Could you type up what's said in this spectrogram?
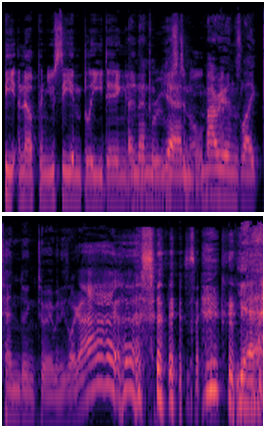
beaten up and you see him bleeding and, And then bruised yeah, and and all that. Marion's like tending to him, and he's like, ah, it hurts. Yeah.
